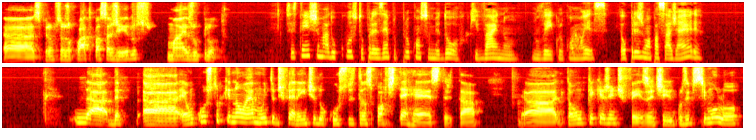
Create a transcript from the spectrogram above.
Uh, esperamos que sejam quatro passageiros mais o piloto. Vocês têm estimado o custo, por exemplo, para o consumidor que vai num, num veículo como esse? É o preço de uma passagem aérea? Ah, de, ah, é um custo que não é muito diferente do custo de transporte terrestre, tá? Ah, então, o que, que a gente fez? A gente, inclusive, simulou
